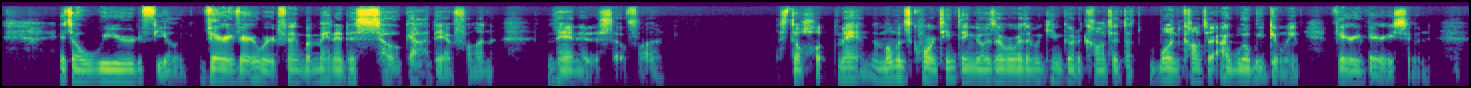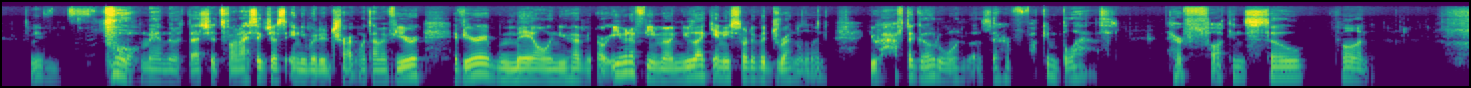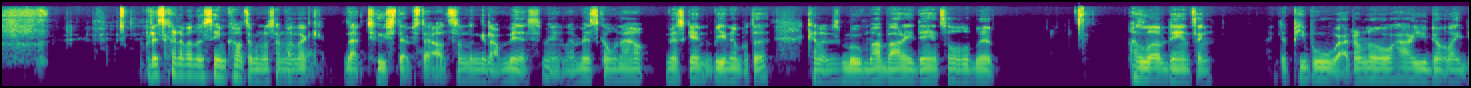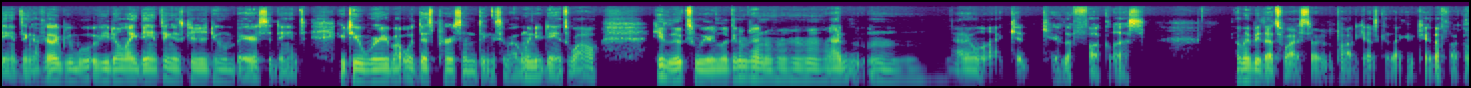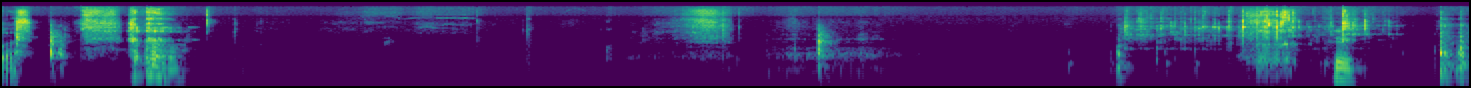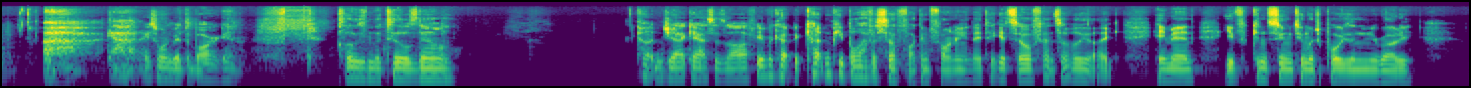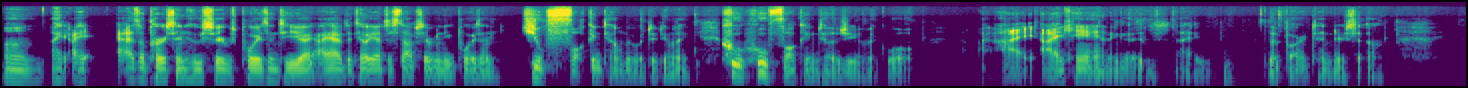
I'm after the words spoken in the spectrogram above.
it's a weird feeling, very very weird feeling, but man, it is so goddamn fun. Man, it is so fun still man the moment this quarantine thing goes over with and we can go to concert that's one concert i will be doing very very soon. I mean, oh man that shit's fun. I suggest anybody to try it one time. If you're if you're a male and you have or even a female and you like any sort of adrenaline you have to go to one of those. They're fucking blast. They're fucking so fun but it's kind of on the same concept when I was talking about like that two step style. It's something that I miss, man. I miss going out, miss getting being able to kind of just move my body, dance a little bit. I love dancing. The people, I don't know how you don't like dancing. I feel like people, if you don't like dancing, is because you're too embarrassed to dance. You're too worried about what this person thinks about when you dance. Wow, he looks weird. Look at him. I, mm, I don't. I could care the fuck less. Or maybe that's why I started the podcast because I could care the fuck less. Hmm. Ah, God, I just want to be at the bar again. Closing the tills down. Cutting jackasses off. You ever cut cutting people off is so fucking funny. They take it so offensively. Like, hey man, you've consumed too much poison in your body. Um, I, I as a person who serves poison to you, I, I, have to tell you, I have to stop serving you poison. You fucking tell me what to do. Like, who who fucking tells you? I'm like, well, I I can because I the bartender. So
